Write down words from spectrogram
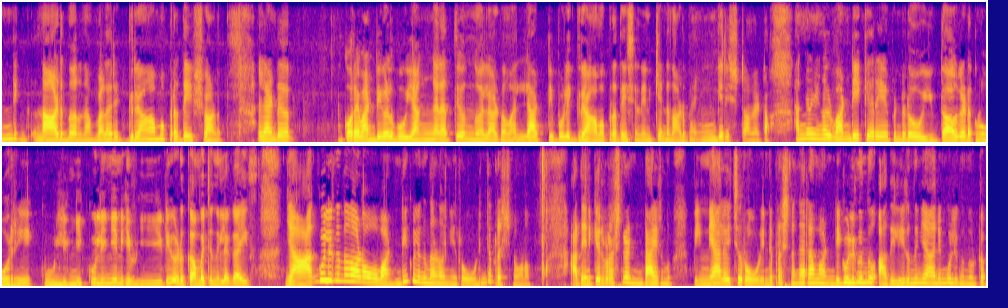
എന്റെ നാടെന്ന് പറഞ്ഞാൽ വളരെ ഗ്രാമപ്രദേശമാണ്. അല്ലാണ്ട് കുറേ വണ്ടികൾ പോയി അങ്ങനത്തെ ഒന്നുമല്ല കേട്ടോ. നല്ല അടിപൊളി ഗ്രാമപ്രദേശമാണ്. എനിക്ക് എന്റെ നാട് ഭയങ്കര ഇഷ്ടമാണ് കേട്ടോ. അങ്ങനെ ഞങ്ങൾ വണ്ടി കയറിയപ്പോണ്ടോ ഇതാ കിടക്കണ. ഒരേ കുലുങ്ങി കുലുങ്ങി എനിക്ക് വീഡിയോ എടുക്കാൻ പറ്റുന്നില്ല ഗൈസ് ഞാൻ കുലുങ്ങുന്നതാണോ? വണ്ടി കുലുങ്ങുന്നതാണോ? ഇനി റോഡിന്റെ പ്രശ്നമാണോ? അതെനിക്കൊരു പ്രശ്നം ഉണ്ടായിരുന്നു. പിന്നെ ആലോചിച്ച് റോഡിന്റെ പ്രശ്നം കാരണം വണ്ടി കുലുങ്ങുന്നു. അതിലിരുന്ന് ഞാനും കുലുങ്ങുന്നു കേട്ടോ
